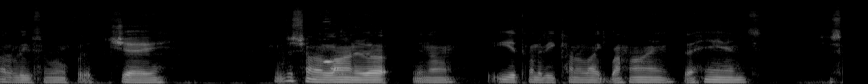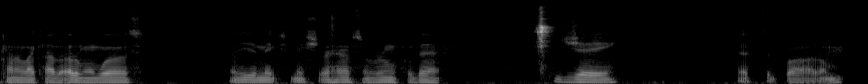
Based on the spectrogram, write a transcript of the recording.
i'll leave some room for the j. So i'm just trying to line it up you know the e is going to be kind of like behind the hands just kind of like how the other one was. I need to make make sure i have some room for that J. That's the bottom.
